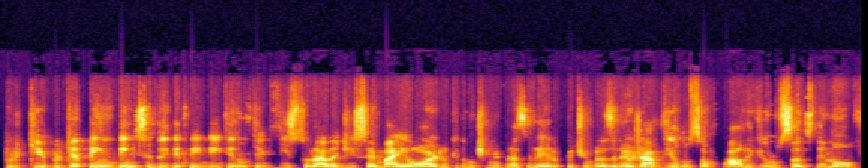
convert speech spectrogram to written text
Por quê? Porque a tendência do Independente não ter visto nada disso é maior do que de um time brasileiro, porque o time brasileiro já viu no São Paulo e viu no Santos de novo.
